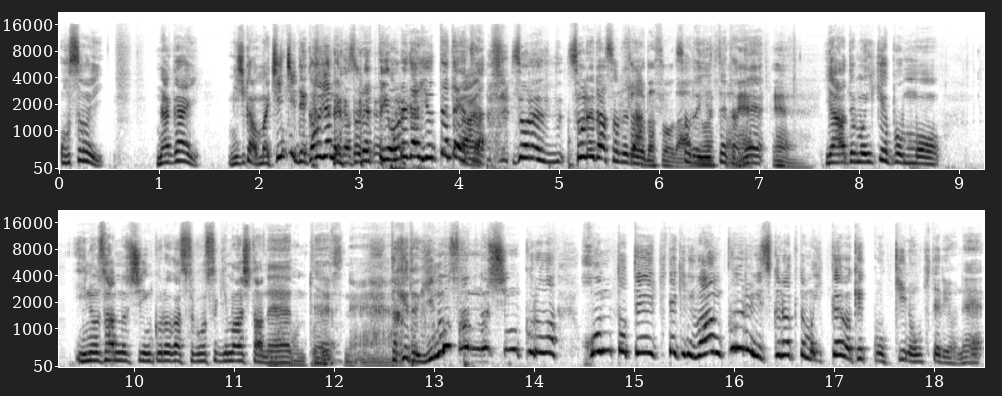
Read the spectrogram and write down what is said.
遅い長い短い。お前チンチンデカオじゃねえかそれって 俺が言ってたやつだ。それそれだそれだ。そうだそうだ。それ言ってたね。ましたえ。いやでもイケポンも伊野さんのシンクロがすごすぎましたね本当ですね。だけど伊野さんのシンクロは本当定期的にワンクールに少なくとも1回は結構大きいの起きてるよね。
